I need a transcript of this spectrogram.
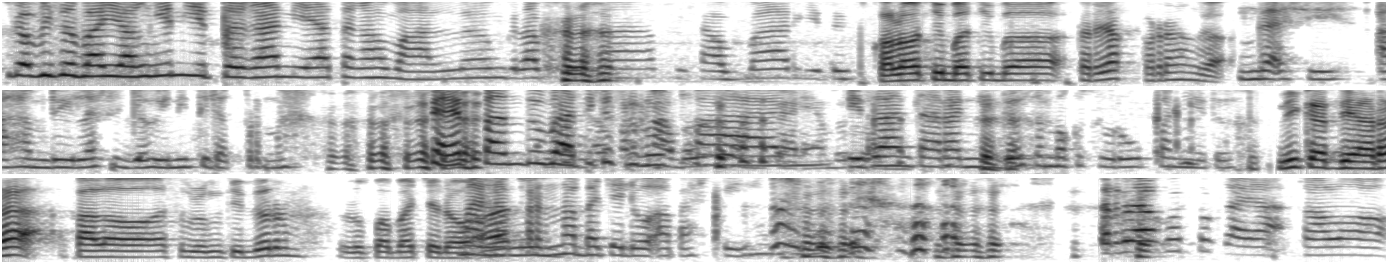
Gak bisa bayangin gitu kan ya tengah malam gelap-gelap di kamar gitu. kalau tiba-tiba teriak pernah nggak? Enggak sih. Alhamdulillah sejauh ini tidak pernah. Setan tuh berarti kesurupan. belum. Itu antara ngigau sama kesurupan gitu. Nih Kak Tiara, kalau sebelum tidur lupa baca doa Mana nih. pernah baca doa pasti. Karena aku tuh kayak kalau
